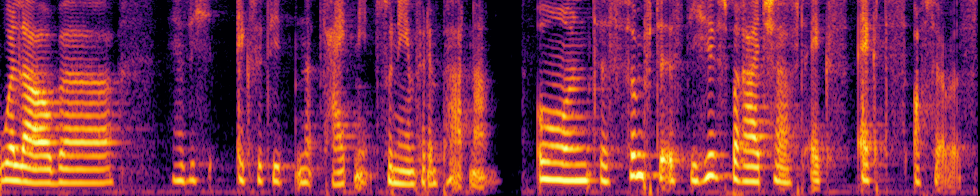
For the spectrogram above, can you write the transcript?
Urlaube, ja, sich explizit eine Zeit ne zu nehmen für den Partner. Und das fünfte ist die Hilfsbereitschaft, Ex Acts of Service.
